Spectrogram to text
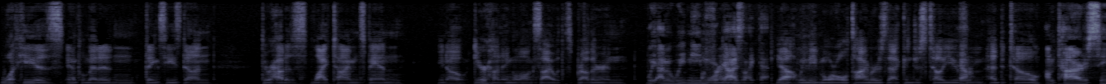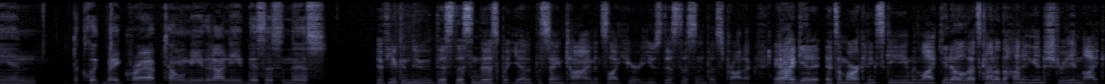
what he has implemented and things he's done throughout his lifetime and span, you know, deer hunting alongside with his brother. And we, I mean we need more friend. guys like that yeah, we need more old timers that can just tell you Yeah. from head to toe. I'm tired of seeing the clickbait crap telling me that I need this, this, and this. If you can do this, this, and this, but yet at the same time, it's like, here, use this, this, and this product. And I get it. It's a marketing scheme. And, like, you know, that's kind of the hunting industry. And, like,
